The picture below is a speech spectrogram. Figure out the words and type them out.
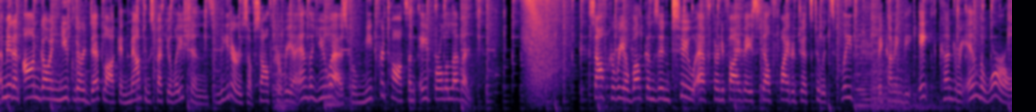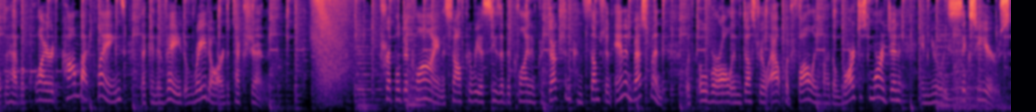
Amid an ongoing nuclear deadlock and mounting speculations, leaders of South Korea and the U.S. will meet for talks on April 11th. South Korea welcomes in two F 35A stealth fighter jets to its fleet, becoming the eighth country in the world to have acquired combat planes that can evade radar detection. Triple decline. South Korea sees a decline in production, consumption, and investment, with overall industrial output falling by the largest margin in nearly six years.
